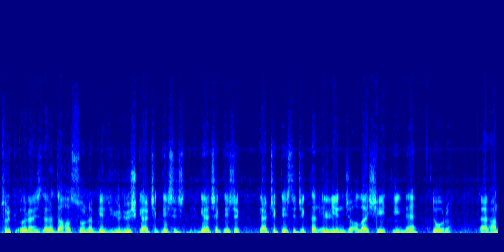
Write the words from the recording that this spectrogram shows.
Türk öğrencilere daha sonra bir yürüyüş gerçekleştirecek, gerçekleştirecek, gerçekleştirecekler 50. Alay Şehitliği'ne doğru. Erhan.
